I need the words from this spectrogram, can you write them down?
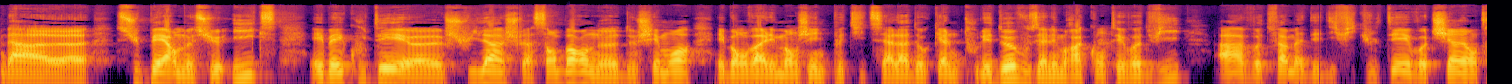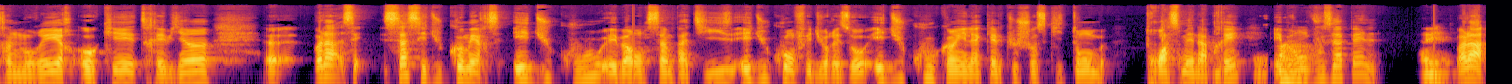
bah euh, super monsieur X. Eh ben écoutez euh, je suis là je suis à 100 bornes de chez moi. Eh ben on va aller manger une petite salade au calme tous les deux. Vous allez me raconter votre vie. Ah votre femme a des difficultés votre chien est en train de mourir. Ok très bien. Euh, voilà ça c'est du commerce. Et du coup eh ben on sympathise. Et du coup on fait du réseau. Et du coup quand il a quelque chose qui tombe trois semaines après eh ben on vous appelle. Voilà.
